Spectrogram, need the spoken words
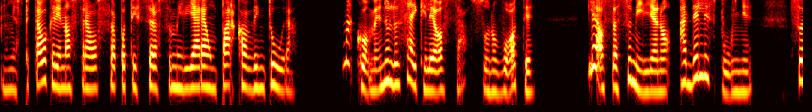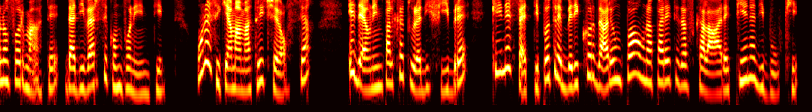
Non mi aspettavo che le nostre ossa potessero assomigliare a un parco avventura. Ma come? Non lo sai che le ossa sono vuote? Le ossa assomigliano a delle spugne. Sono formate da diverse componenti. Una si chiama matrice ossea ed è un'impalcatura di fibre che in effetti potrebbe ricordare un po' una parete da scalare piena di buchi.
